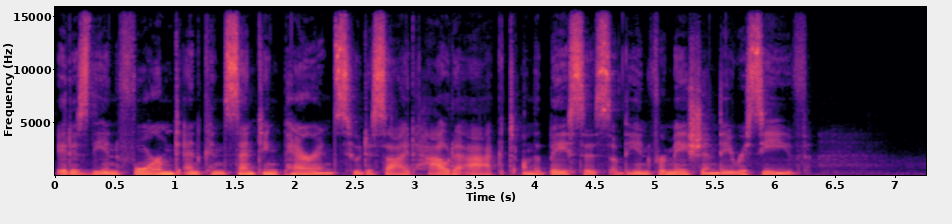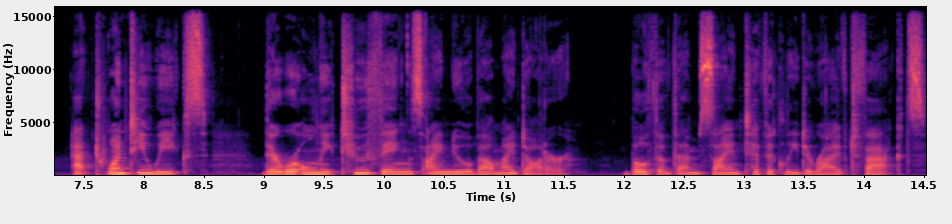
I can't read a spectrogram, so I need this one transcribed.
It is the informed and consenting parents who decide how to act on the basis of the information they receive. At 20 weeks, there were only two things I knew about my daughter, both of them scientifically derived facts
